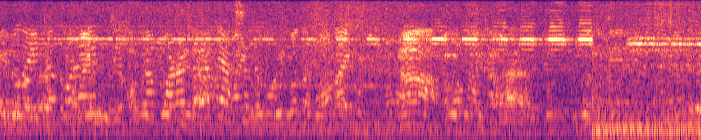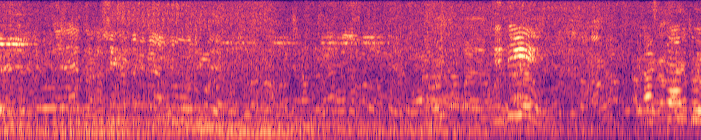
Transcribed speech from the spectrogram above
শুধু এটা করেন যে গোটা পাড়া পাড়াতে একসাথে ভোট দিতে হবে। দিদি रस्त्यावर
